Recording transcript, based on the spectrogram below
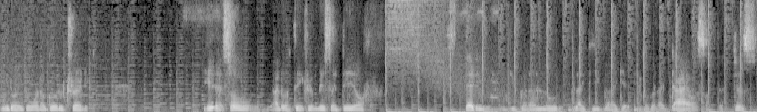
we don't even want to go to training. Yeah, so I don't think you miss a day of studying, you're gonna lose. Like you're gonna get, you're gonna die or something. Just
